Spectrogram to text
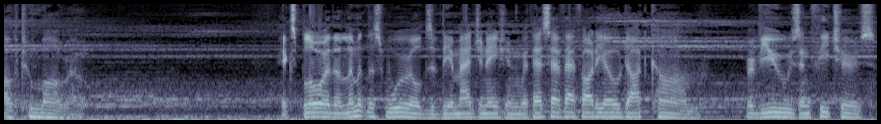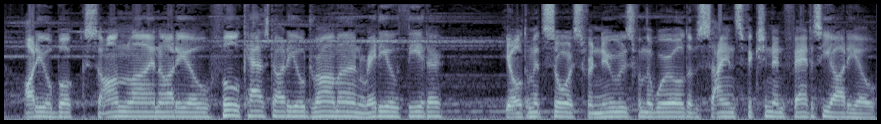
of Tomorrow. Explore the limitless worlds of the imagination with SFFaudio.com. Reviews and features, audiobooks, online audio, full cast audio drama, and radio theater. The ultimate source for news from the world of science fiction and fantasy audio,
